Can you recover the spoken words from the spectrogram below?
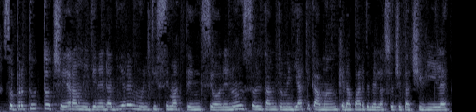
Soprattutto c'era, mi viene da dire, moltissima attenzione, non soltanto mediatica ma anche da parte della società civile.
